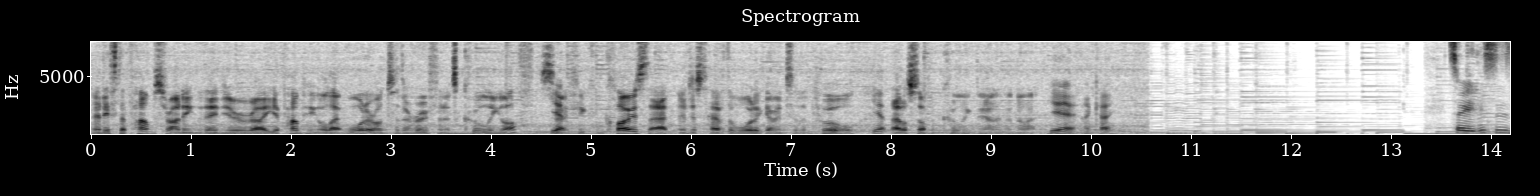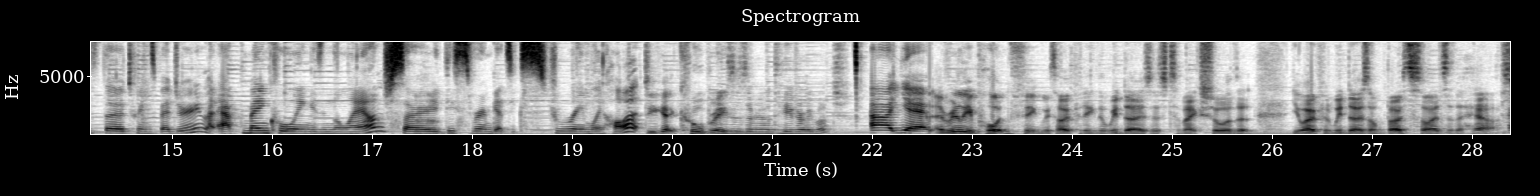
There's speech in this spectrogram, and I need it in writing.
And if the pump's running, then you're uh, you're pumping all that water onto the roof and it's cooling off. So Yep. if you can close that and just have the water go into the pool, Yep. that'll stop it cooling down in the night. yeah, okay. So this is the twins' bedroom. Our main cooling is in the lounge, so Uh-huh. this room gets extremely hot. Do you get cool breezes around here very much? Uh, yeah, A really important thing with opening the windows is to make sure that you open windows on both sides of the house,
